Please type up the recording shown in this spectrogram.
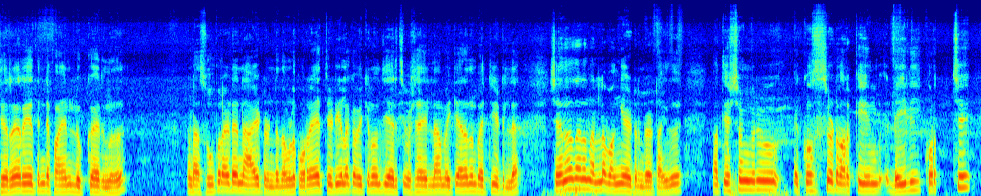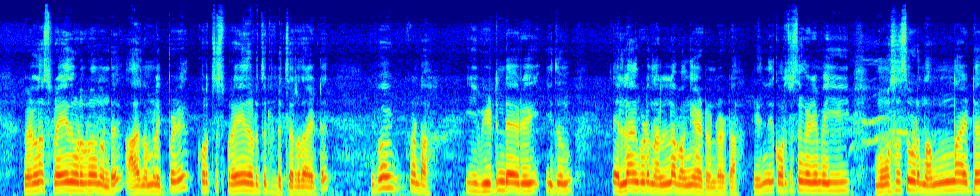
ടെറേറിയത്തിന്റെ ഫൈനൽ ലുക്ക് ആയിരുന്നത്. കണ്ടാ സൂപ്പറായിട്ട് തന്നെ ആയിട്ടുണ്ട്. നമ്മൾ കുറേ ചെടികളൊക്കെ വെക്കണമെന്ന് വിചാരിച്ചു പക്ഷേ എല്ലാം വെക്കാനൊന്നും പറ്റിയിട്ടില്ല. പക്ഷേ എന്നാൽ തന്നെ നല്ല ഭംഗിയായിട്ടുണ്ട് കേട്ടോ. ഇത് അത്യാവശ്യം ഒരു എക്കോസിസ്റ്റമായിട്ട് വർക്ക് ചെയ്യും. ഡെയിലി കുറച്ച് വെള്ളം സ്പ്രേ ചെയ്ത് കൊടുക്കണമെന്നുണ്ട്. അത് നമ്മളിപ്പോഴേ കുറച്ച് സ്പ്രേ ചെയ്ത് എടുത്തിട്ടുണ്ട് ചെറുതായിട്ട്. ഇപ്പോൾ കണ്ടോ ഈ വീട്ടിന്റെ ഒരു ഇതും എല്ലാം കൂടെ നല്ല ഭംഗിയായിട്ടുണ്ട് കേട്ടോ. ഇതിന് കുറച്ച് ദിവസം കഴിയുമ്പോൾ ഈ മോസസ് കൂടെ നന്നായിട്ട്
